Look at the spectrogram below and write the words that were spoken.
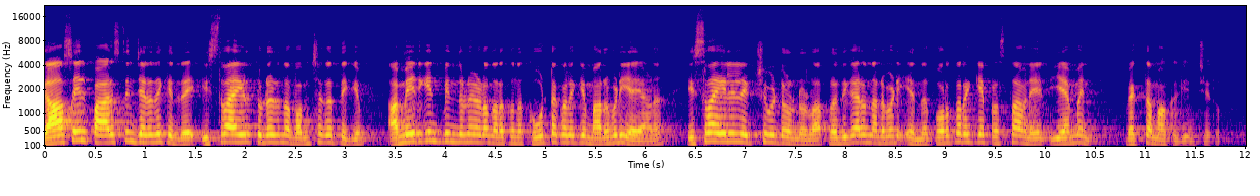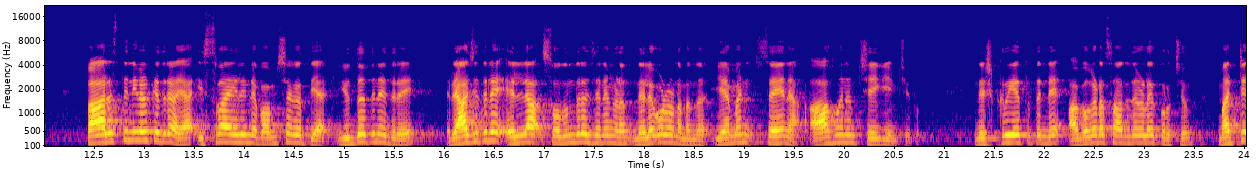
ഗാസയിൽ പാലസ്തീൻ ജനതയ്ക്കെതിരെ ഇസ്രായേൽ തുടരുന്ന വംശഹത്യയ്ക്കും അമേരിക്കൻ പിന്തുണയോടെ നടക്കുന്ന കൂട്ടക്കൊലയ്ക്കും മറുപടിയായാണ് ഇസ്രായേലിൽ ലക്ഷ്യമിട്ടുകൊണ്ടുള്ള പ്രതികാര നടപടി എന്ന് പുറത്തിറക്കിയ പ്രസ്താവനയിൽ യമൻ വ്യക്തമാക്കുകയും ചെയ്തു. പാലസ്തീനികൾക്കെതിരായ ഇസ്രായേലിന്റെ വംശഹത്യ യുദ്ധത്തിനെതിരെ രാജ്യത്തിലെ എല്ലാ സ്വതന്ത്ര ജനങ്ങളും നിലകൊള്ളണമെന്ന് യമൻ സേന ആഹ്വാനം ചെയ്യുകയും ചെയ്തു. നിഷ്ക്രിയത്വത്തിന്റെ അപകട സാധ്യതകളെക്കുറിച്ചും മറ്റ്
